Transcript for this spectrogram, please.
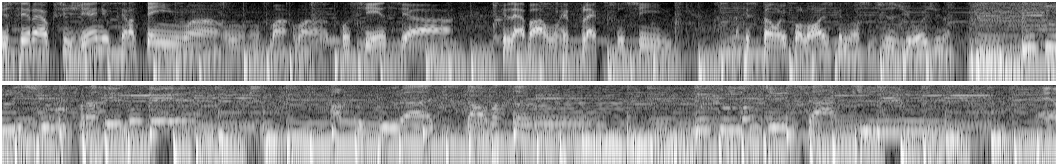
Terceira é Oxigênio, que ela tem uma, um- uma, uma consciência que leva a um reflexo assim, da questão ecológica nos nossos dias de hoje, né? Muito lixo pra remover. A procura de salvação. Muito longe daqui. É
